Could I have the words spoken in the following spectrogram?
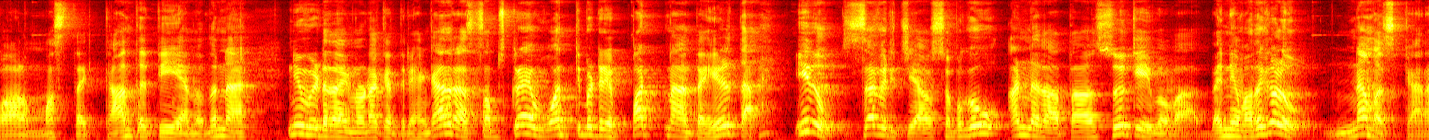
ಭಾಳ ಮಸ್ತಾಗಿ ಕಾಣ್ತತಿ ಅನ್ನೋದನ್ನು ನೀವು ವಿಡಿಯೋದಾಗ ನೋಡಕತ್ತೀರಿ. ಹಂಗಾದ್ರೆ ಸಬ್ಸ್ಕ್ರೈಬ್ ಒತ್ತಿ ಬಿಡ್ರಿ ಪಟ್ನ ಅಂತ ಹೇಳ್ತಾ, ಇದು ಸವಿರುಚಿಯ ಸೊಬಗು, ಅನ್ನದಾತ ಸುಖಿ ಭವ ಧನ್ಯವಾದಗಳು. ನಮಸ್ಕಾರ.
